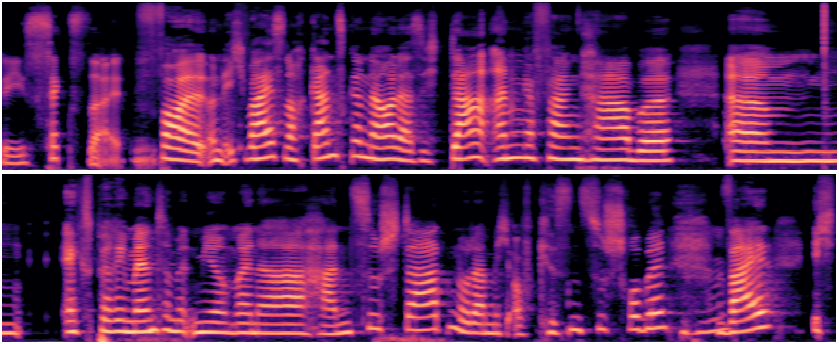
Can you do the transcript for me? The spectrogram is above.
die Sexseiten. Voll. Und ich weiß noch ganz genau, dass ich da angefangen habe, ähm, Experimente mit mir und meiner Hand zu starten oder mich auf Kissen zu schrubbeln, weil ich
